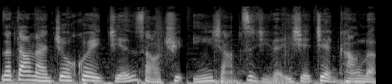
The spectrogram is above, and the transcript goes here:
那当然就会减少去影响自己的一些健康了。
